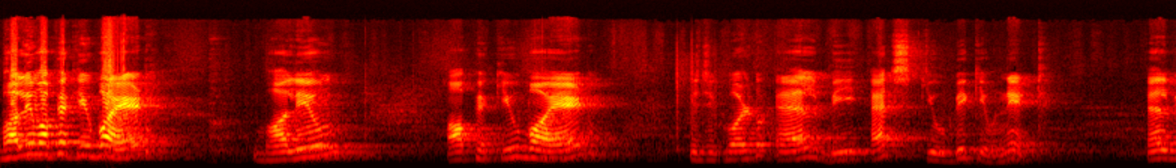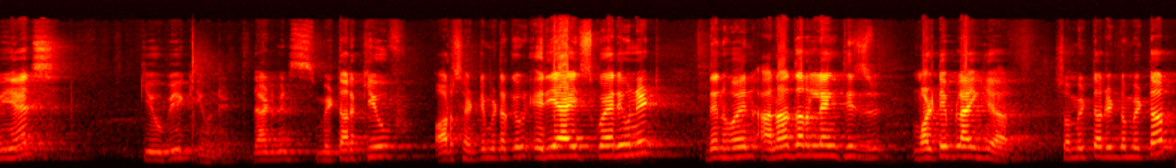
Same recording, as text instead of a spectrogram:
volume of a cuboid volume of a cuboid is equal to LBH cubic unit LBH cubic unit that means meter cube or centimeter cube area is square unit then when another length is multiplying here so meter into meter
